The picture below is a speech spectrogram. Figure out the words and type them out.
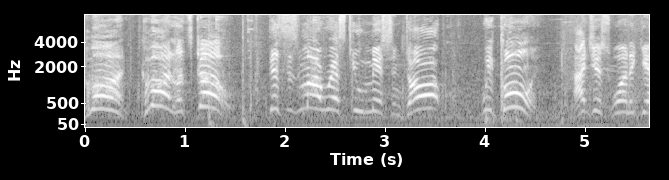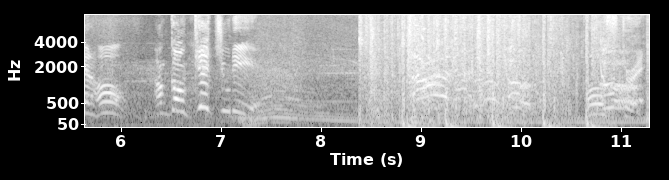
Come on! Come on, let's go! This is my rescue mission, dog. We're going. I just want to get home. I'm gonna get you there. Holster it.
